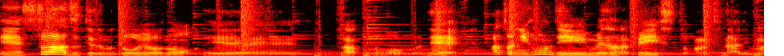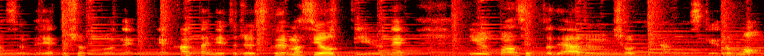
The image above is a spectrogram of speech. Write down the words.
えー、ストアーズっていうのも同様の、えー、プラットフォームで、あと日本で有名なのはベースとかのそういうのありますよね。ネットショップをね、簡単にネット上で作れますよっていうね、いうコンセプトである商品なんですけれども、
